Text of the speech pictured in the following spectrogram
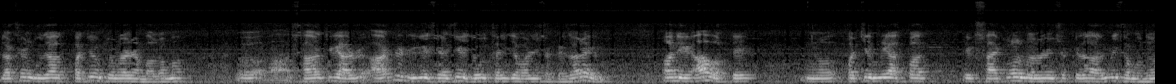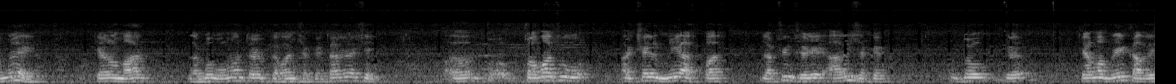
દક્ષિણ ગુજરાત, પશ્ચિમ સૌરાષ્ટ્રના ભાગોમાં સાડત્રી આઠ ડિગ્રી સેલ્સિયસ જેવું થઈ જવાની શક્યતા રહી. અને આ વખતે પશ્ચિમની આસપાસ એક સાયક્લોન બનવાની શક્યતા અરબી સમુદ્રમાં રહે. તેનો માર્ગ લગભગ ઓમાન તરફ જવાની શક્યતા રહેશે. ચોમાસું અઠ્યાવીસ આસપાસ દક્ષિણ છેડે આવી શકે તે- તેમાં બ્રેક આવે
